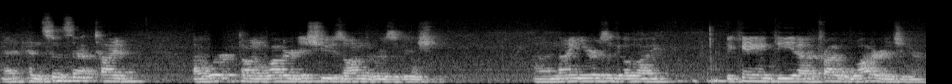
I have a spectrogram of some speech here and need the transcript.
And, and since that time, I worked on water issues on the reservation. Uh, nine years ago, I became the uh, tribal water engineer,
